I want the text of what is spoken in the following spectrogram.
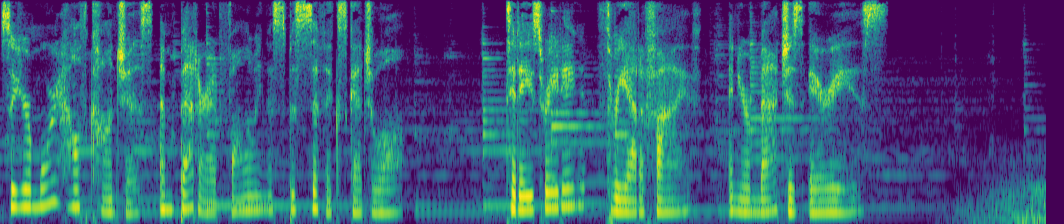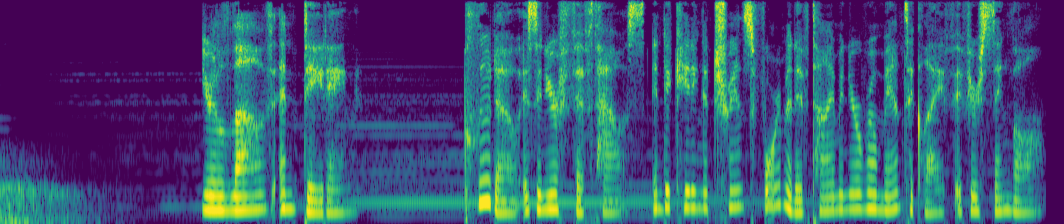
so you're more health conscious and better at following a specific schedule. Today's rating 3 out of 5, and your match is Aries. Your love and dating. Pluto is in your fifth house, indicating a transformative time in your romantic life if you're single.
